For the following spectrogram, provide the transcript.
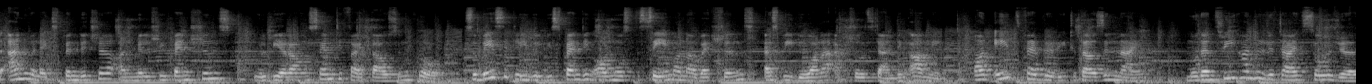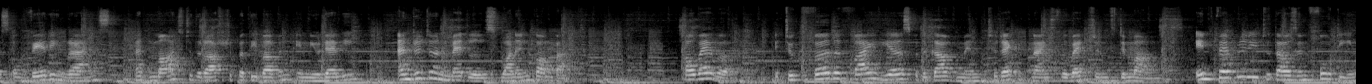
the annual expenditure on military pensions will be around 75,000 crore. So basically, we'll be spending almost the same on our veterans as we do on our actual standing army. On 8th February 2009, more than 300 retired soldiers of varying ranks had marched to the Rashtrapati Bhavan in New Delhi and returned medals won in combat. However, it took further five years for the government to recognize the veterans' demands. In February 2014,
